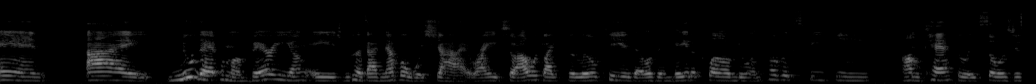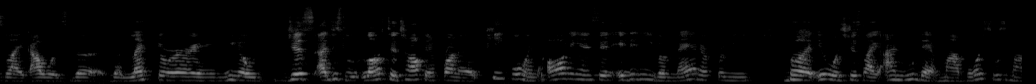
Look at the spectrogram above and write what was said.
And I knew that from a very young age because I never was shy, right? So I was like the little kid that was in beta club doing public speaking. I'm Catholic, so it's just like I was the the lecturer and you know, just I just love to talk in front of people and audience and it didn't even matter for me. But it was just like I knew that my voice was my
